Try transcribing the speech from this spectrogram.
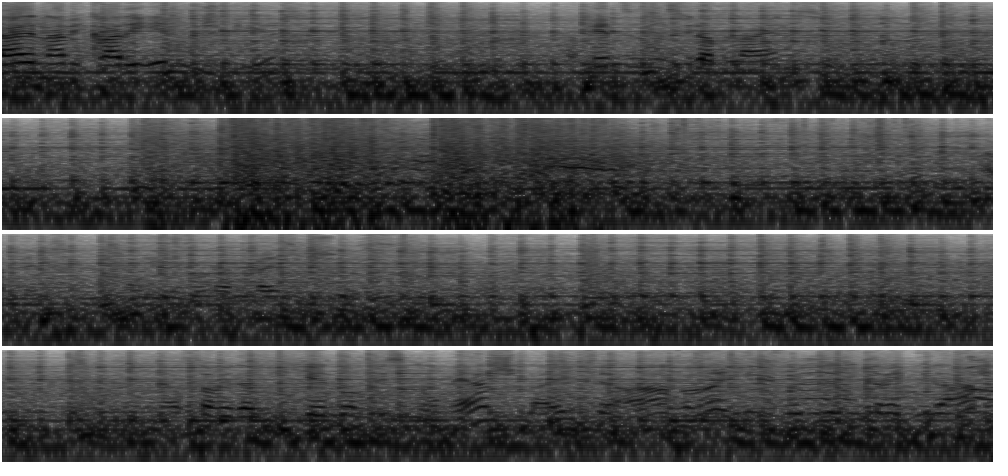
Dahin habe ich gerade eben gespielt. Ab jetzt ist es wieder blind. Ab jetzt. Okay, 130 Schuss. Das ist doch wieder, wie ich hier nur ein bisschen umherschleiche, aber ich drücke nicht direkt wieder ab.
